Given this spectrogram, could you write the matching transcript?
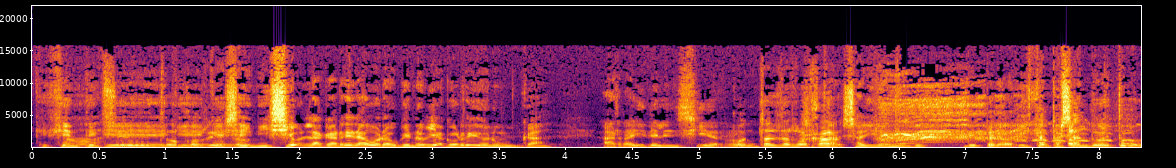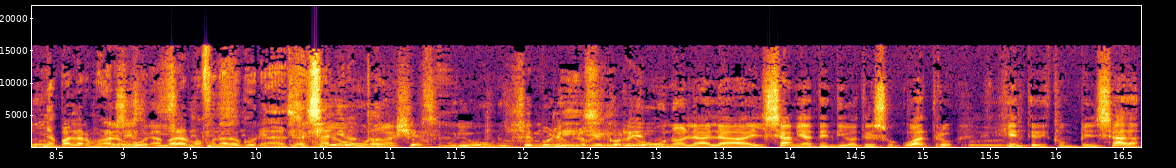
Que gente Ah, que, sí, que- se inició en la carrera ahora o que no había corrido nunca, a raíz del encierro, Con tal de rajar. está- salieron de, de- pero y está pasando de todo. No, Palermo una locura. Palermo fue una locura. Se murió Salieron uno, ayer se murió uno. Se murió uno sí, que Se murió corriendo. uno, la, la- el SAMI atendió a tres o cuatro, gente descompensada.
